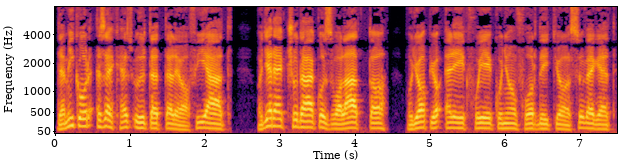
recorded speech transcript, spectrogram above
De mikor ezekhez ültette le a fiát, a gyerek csodálkozva látta, hogy apja elég folyékonyan fordítja a szöveget,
